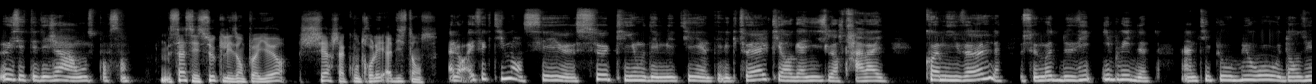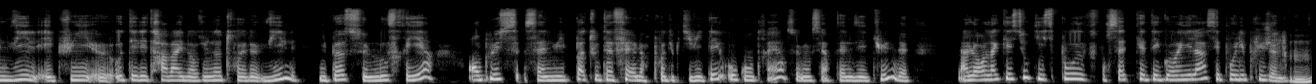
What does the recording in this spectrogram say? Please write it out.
Eux, ils étaient déjà à 11%. Ça, c'est ceux que les employeurs cherchent à contrôler à distance. Alors effectivement, c'est euh, ceux qui ont des métiers intellectuels, qui organisent leur travail comme ils veulent, ce mode de vie hybride, un petit peu au bureau dans une ville et puis euh, au télétravail dans une autre ville, ils peuvent se l'offrir. En plus, ça nuit pas tout à fait à leur productivité, au contraire, selon certaines études. Alors la question qui se pose pour cette catégorie-là, c'est pour les plus jeunes. Mhm.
